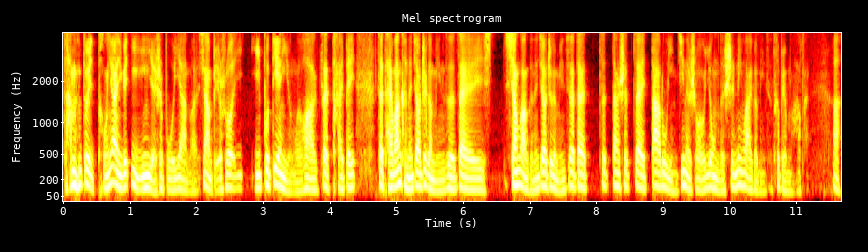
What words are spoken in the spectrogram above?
他们对同样一个译音也是不一样的。像比如说一一部电影的话，在台北、在台湾可能叫这个名字，在香港可能叫这个名字，在在但是在大陆引进的时候用的是另外一个名字，特别麻烦啊。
